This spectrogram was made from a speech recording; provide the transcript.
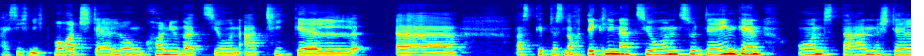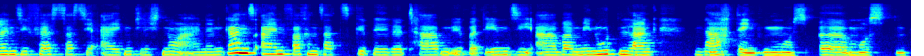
weiß ich nicht, Wortstellung, Konjugation, Artikel, äh, was gibt es noch, Deklination zu denken. Und dann stellen sie fest, dass sie eigentlich nur einen ganz einfachen Satz gebildet haben, über den sie aber minutenlang nachdenken muss, äh, mussten.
